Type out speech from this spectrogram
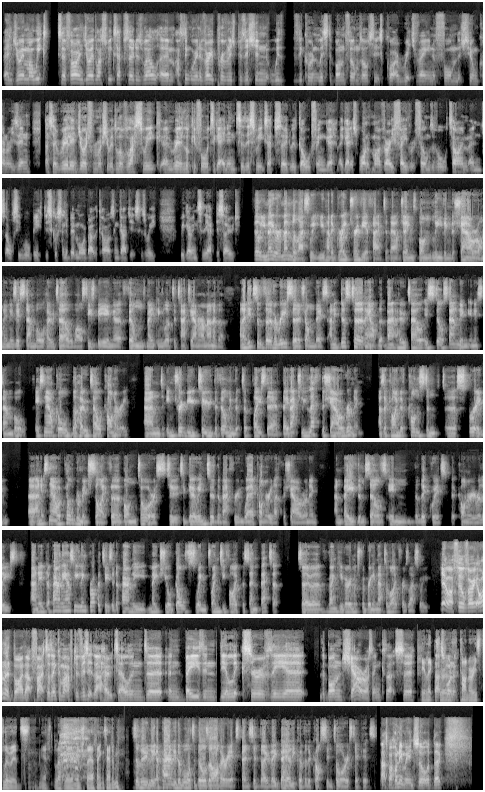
enjoying my week so far. Enjoyed last week's episode as well. Um, I think we're in a very privileged position with the current list of Bond films. Obviously, it's quite a rich vein of form that Sean Connery's in. I say, really enjoyed From Russia with Love last week, and really looking forward to getting into this week's episode with Goldfinger. Again, it's one of my very favourite films of all time, and obviously, we'll be discussing a bit more about the cars and gadgets as we we go into the episode. Phil, you may remember last week you had a great trivia fact about James Bond leaving the shower on in his Istanbul hotel whilst he's being uh, filmed making love to Tatiana Romanova. And I did some further research on this, and it does turn out that that hotel is still standing in Istanbul. It's now called the Hotel Connery. And in tribute to the filming that took place there, they've actually left the shower running as a kind of constant uh, spring uh, and it's now a pilgrimage site for Bond tourists to, to go into the bathroom where Connery left the shower running and bathe themselves in the liquid that Connery released. And it apparently has healing properties. It apparently makes your golf swing 25% better. So uh, thank you very much for bringing that to light for us last week. Yeah, I feel very honoured by that fact. I think I might have to visit that hotel and uh, and bathe in the elixir of the uh, the Bond shower. I think that's uh, the elixir that's of one of Connery's fluids. Yes, lovely image there. Thanks, Adam. Absolutely. Apparently, the water bills are very expensive, though. They barely cover the costs in tourist tickets. that's my honeymoon sorted though.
